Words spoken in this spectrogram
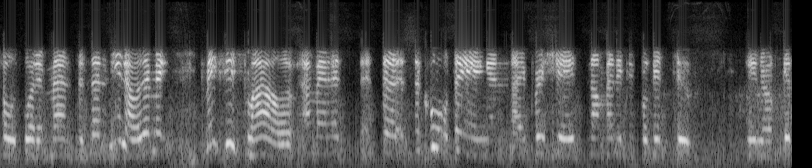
told what it meant, and then you know, it makes it makes you smile. I mean, it's it's a, it's a cool thing, and I appreciate not many people get to, you know, get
